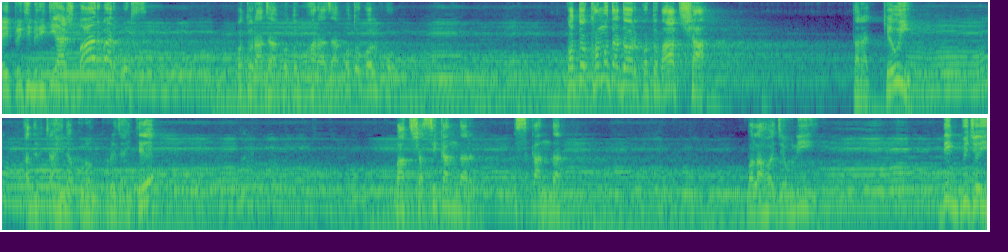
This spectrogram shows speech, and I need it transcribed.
এই পৃথিবীর ইতিহাস বারবার পড়ছি। কত রাজা, কত মহারাজা, কত গল্প। কত ক্ষমতাধর, কত বাদশাহ। তারা কেউই তাদের চাহিদা পূরণ করে যাইতে বাদশাহ সিকান্দার ইস্কান্দার বলা হয় যে উনি দিগ্বিজয়ী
